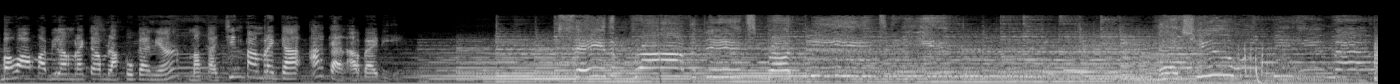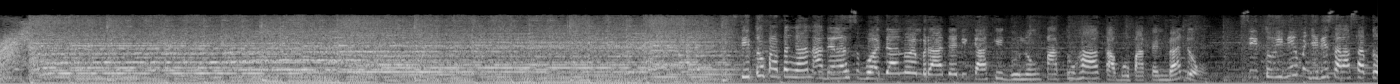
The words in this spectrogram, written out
bahwa apabila mereka melakukannya, maka cinta mereka akan abadi. Situ Patengan adalah sebuah danau yang berada di kaki Gunung Patuha, Kabupaten Bandung. Situ ini menjadi salah satu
